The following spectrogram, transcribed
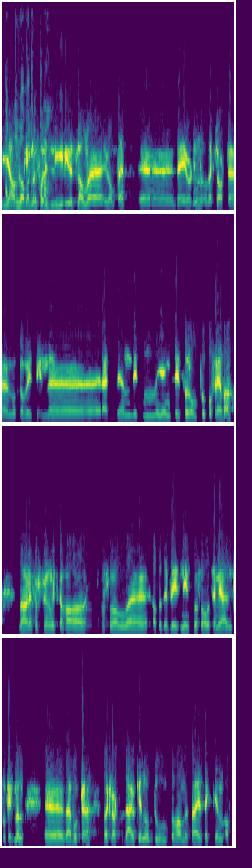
Ja, så filmen får et liv i utlandet uansett. Eh, det gjør den. Og det er klart, eh, nå skal vi til eh, reiser vi en liten gjeng til Toronto på fredag. Da er det første gang vi skal ha altså det blir den internasjonale premieren på filmen eh, der borte. Og det er klart, det er jo ikke noe dumt å ha med seg i sekken at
